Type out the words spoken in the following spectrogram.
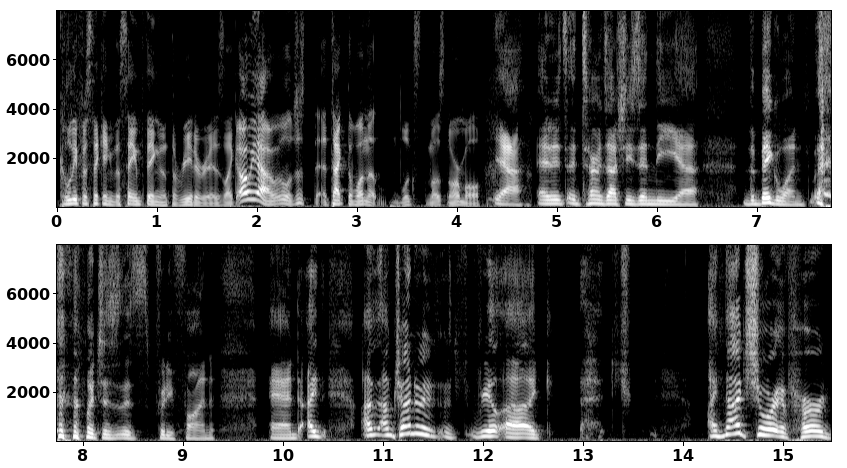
Kalifa's thinking the same thing that the reader is like, oh yeah, we'll just attack the one that looks the most normal. Yeah, and it, it turns out she's in the uh, the big one, which is is pretty fun and I I'm, I'm trying to real uh, like. I'm not sure if her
